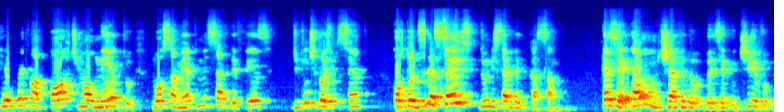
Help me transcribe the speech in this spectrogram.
E ele fez um aporte, um aumento no orçamento do Ministério da Defesa de 22%. Cortou 16% do Ministério da Educação. Quer dizer, é um chefe do, do Executivo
